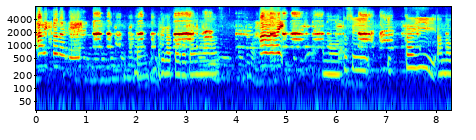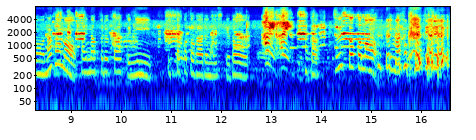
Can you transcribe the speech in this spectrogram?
はい、そうなんです。ありがとうございます。はい。あの私一回あの名護のパイナップルパークに行ったことがあるんですけど、なんはいはい。かずっとこの今流れてる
